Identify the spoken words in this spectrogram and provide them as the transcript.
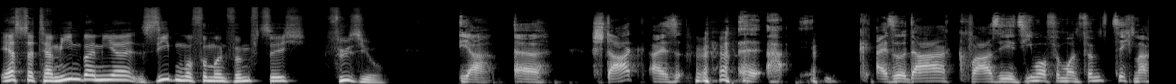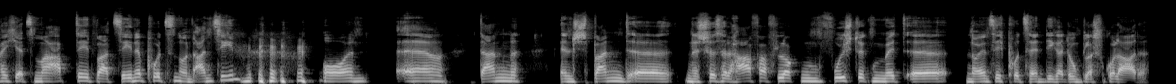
Erster Termin bei mir, 7.55 Uhr, Physio. Ja, äh, stark. Also, äh, also da quasi 7.55 Uhr mache ich jetzt mal Update, war Zähne putzen und anziehen. und äh, dann entspannt äh, eine Schüssel Haferflocken frühstücken mit äh, 90-prozentiger dunkler Schokolade.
